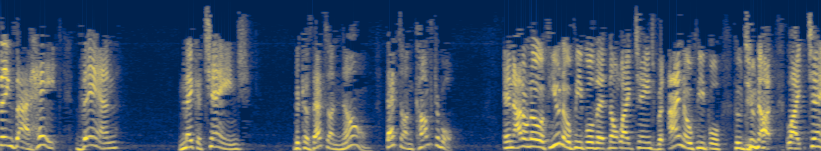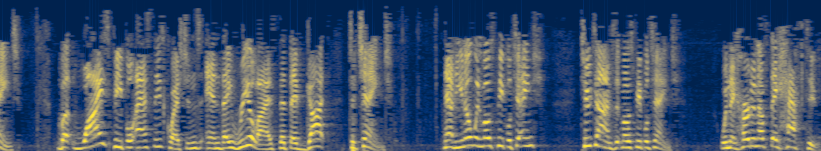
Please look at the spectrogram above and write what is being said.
things I hate than make a change because that's unknown. That's uncomfortable. And I don't know if you know people that don't like change, but I know people who do not like change. But wise people ask these questions and they realize that they've got to change. Now, do you know when most people change? Two times that most people change. When they hurt enough, they have to.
